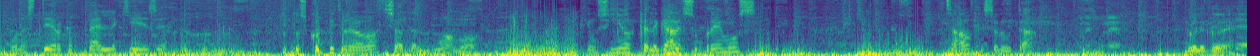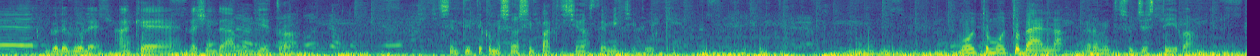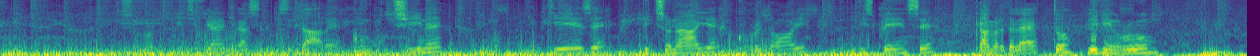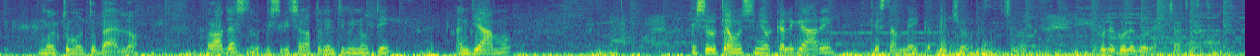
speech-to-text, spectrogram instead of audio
monastero, cappelle, chiese, tutto scolpito nella roccia dall'uomo, che è un signor Calegare Supremus. Ciao, che saluta. Gole gole, gole gole, anche la gendarme dietro. Sentite come sono simpatici i nostri amici turchi. Molto molto bella, veramente suggestiva. 10 piani diversi da visitare, con cucine, chiese, piccionaie, corridoi, dispense, camere da letto, living room. Molto molto bello. Però adesso, visto che ci hanno dato 20 minuti, andiamo e salutiamo il signor Calegari che sta a make a picture, che sta facendo gole gole gole. Ciao ciao ciao.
